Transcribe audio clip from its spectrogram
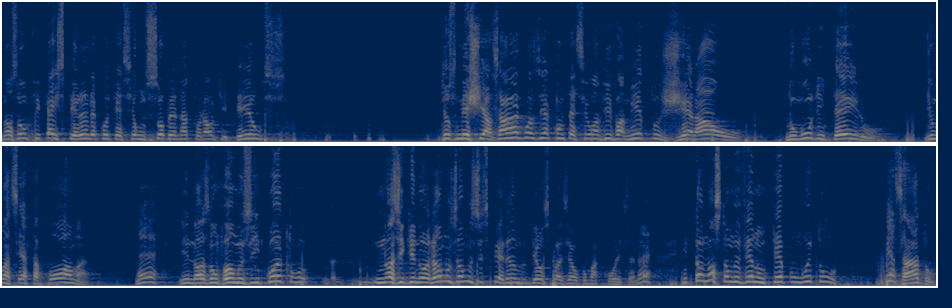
nós vamos ficar esperando acontecer um sobrenatural de Deus? Deus mexer as águas e acontecer um avivamento geral no mundo inteiro, de uma certa forma, né? E nós não vamos, enquanto nós ignoramos, vamos esperando Deus fazer alguma coisa, né? Então nós estamos vivendo um tempo muito pesado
